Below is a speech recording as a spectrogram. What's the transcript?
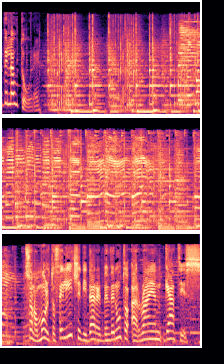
dell'autore. Sono molto felice di dare il benvenuto a Ryan Gattis.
